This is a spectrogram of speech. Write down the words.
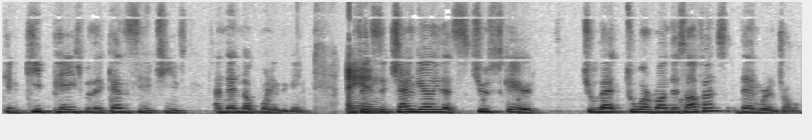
can keep pace with the Kansas City Chiefs and end up winning the game. If it's the Chan Gailey that's too scared to let Tua run this offense, then we're in trouble.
